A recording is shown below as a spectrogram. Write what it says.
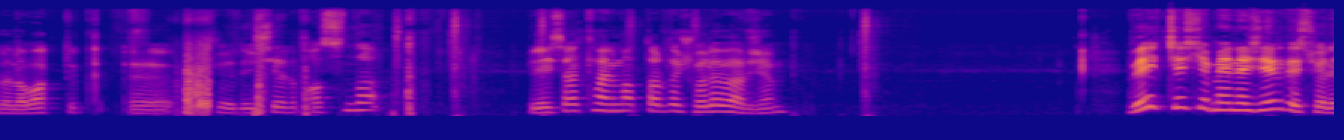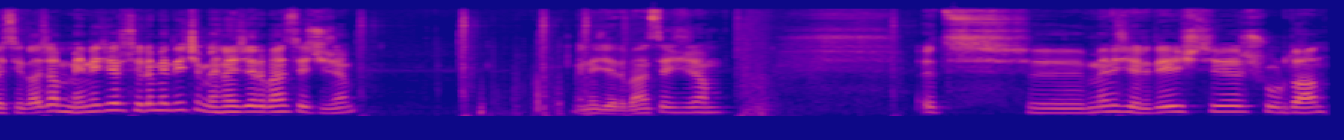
Şöyle baktık. Ee, şöyle değiştirelim. Aslında Bireysel talimatlarda şöyle vereceğim. Ve keşke menajeri de söyleseydi. Acaba menajeri söylemediği için menajeri ben seçeceğim. Menajeri ben seçeceğim. Evet. E, menajeri değiştir. Şuradan.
